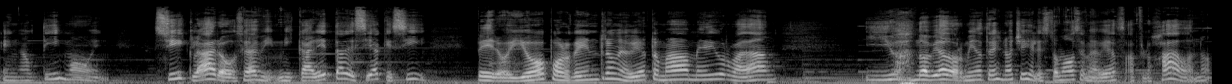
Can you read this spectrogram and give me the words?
en autismo, en sí, claro, o sea, mi, mi, careta decía que sí, pero yo por dentro me había tomado medio urbadán y yo no había dormido tres noches y el estómago se me había aflojado, ¿no?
